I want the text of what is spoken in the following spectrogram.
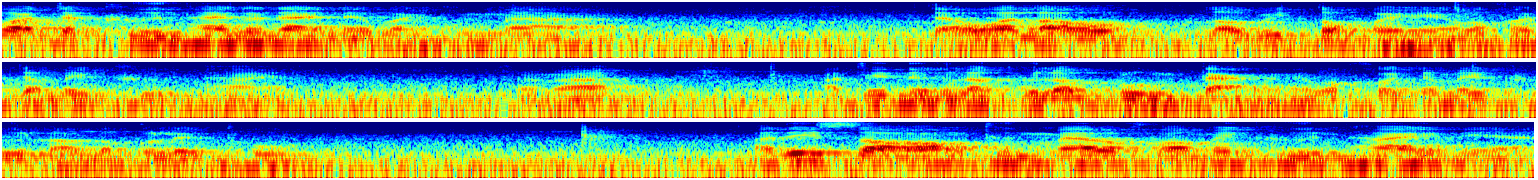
ว่าจะคืนให้ก็ได้ในวันข้างหน้า แต่ว่าเราเราวิตกไปเองว่าเขาจะไม่คืนให้ใช่ไหมอันที่หนึ่งแล้วคือเราปรุงแต่งเนี่ยว่าเขาจะไม่คืนเราเราก็เลยทุกข์อันที่สองถึงแม้ว่าเขาไม่คืนให้เนี่ย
